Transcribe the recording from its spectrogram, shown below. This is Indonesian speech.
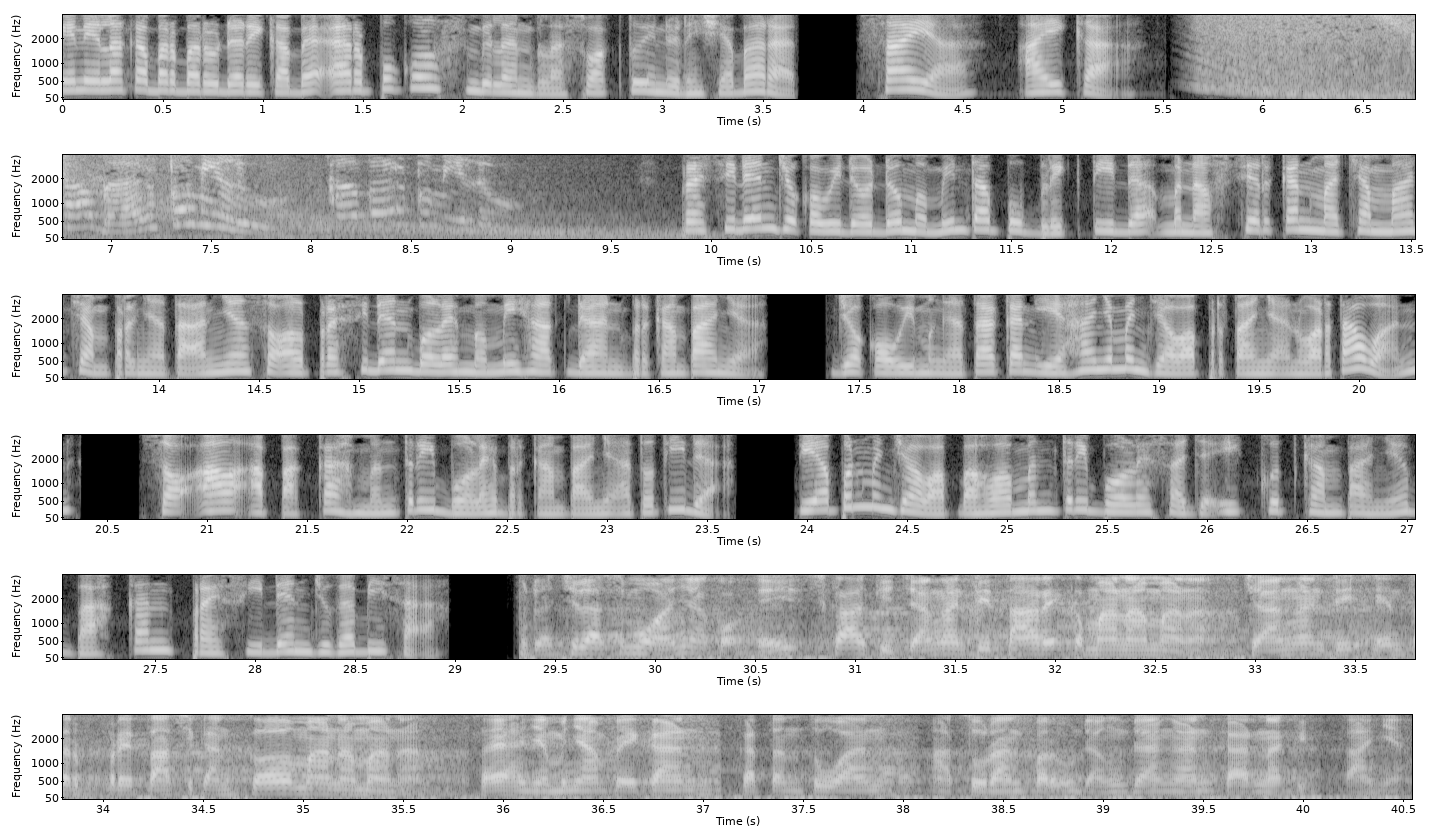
Inilah kabar baru dari KBR pukul 19 waktu Indonesia Barat. Saya Aika. Kabar Pemilu. Kabar Pemilu. Presiden Joko Widodo meminta publik tidak menafsirkan macam-macam pernyataannya soal presiden boleh memihak dan berkampanye. Jokowi mengatakan ia hanya menjawab pertanyaan wartawan soal apakah menteri boleh berkampanye atau tidak. Dia pun menjawab bahwa menteri boleh saja ikut kampanye, bahkan presiden juga bisa. Sudah jelas semuanya kok. Jadi sekali lagi jangan ditarik ke mana-mana, jangan diinterpretasikan ke mana-mana. Saya hanya menyampaikan ketentuan aturan perundang-undangan karena ditanya.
